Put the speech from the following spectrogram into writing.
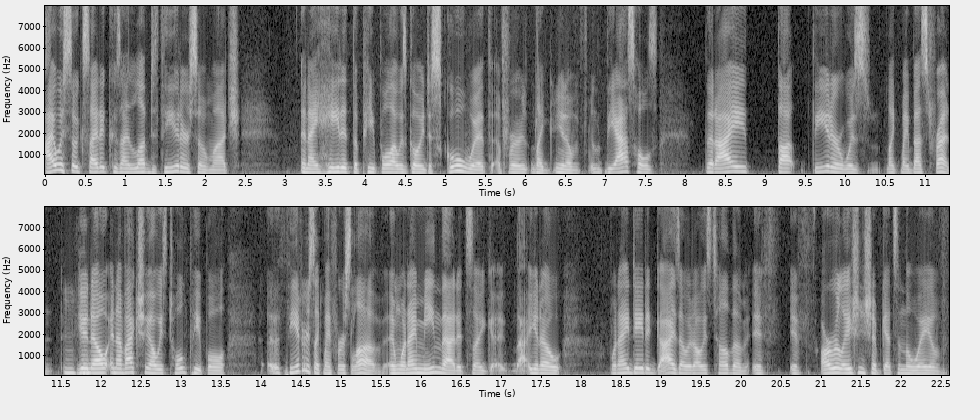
I was so excited cuz I loved theater so much and I hated the people I was going to school with for like, you know, the assholes that I thought theater was like my best friend, you know? And I've actually always told people uh, theater is like my first love. And when I mean that, it's like, uh, you know, when I dated guys, I would always tell them if if our relationship gets in the way of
